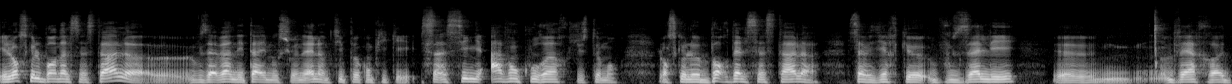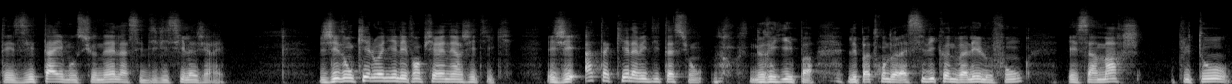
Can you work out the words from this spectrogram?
Et lorsque le bordel s'installe, vous avez un état émotionnel un petit peu compliqué. C'est un signe avant-coureur, justement. Lorsque le bordel s'installe, ça veut dire que vous allez euh, vers des états émotionnels assez difficiles à gérer. J'ai donc éloigné les vampires énergétiques et j'ai attaqué la méditation. ne riez pas, les patrons de la Silicon Valley le font et ça marche plutôt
